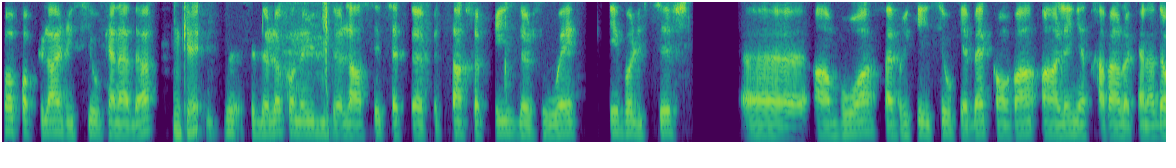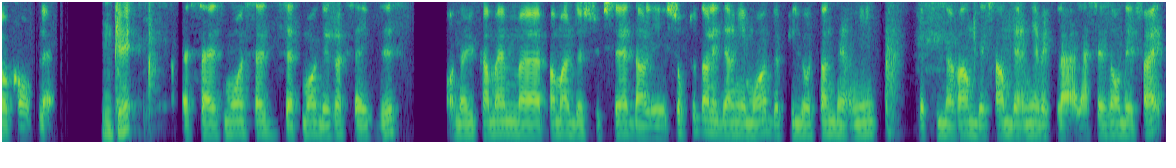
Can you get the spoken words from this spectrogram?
pas populaires ici au Canada. C'est de là qu'on a eu l'idée de lancer cette euh, petite entreprise de jouets évolutifs en bois fabriqués ici au Québec qu'on vend en ligne à travers le Canada au complet. OK. Ça fait 16 mois, 16-17 mois déjà que ça existe on a eu quand même euh, pas mal de succès, dans les, surtout dans les derniers mois, depuis l'automne dernier, depuis novembre, décembre dernier avec la, saison des fêtes.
